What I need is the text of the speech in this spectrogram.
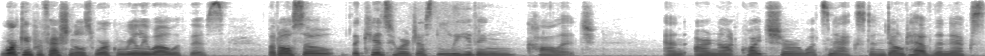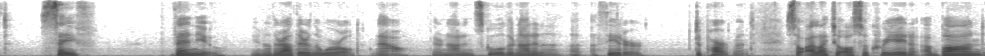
working professionals work really well with this but also the kids who are just leaving college and are not quite sure what's next and don't have the next safe venue. You know, they're out there in the world now. They're not in school, they're not in a, a, a theater department. So I like to also create a, a bond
